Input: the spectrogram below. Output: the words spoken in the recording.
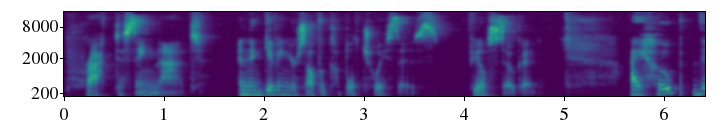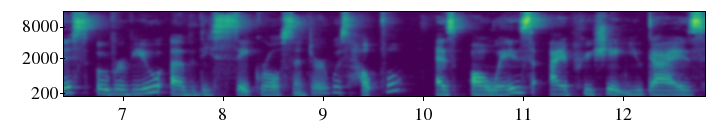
practicing that and then giving yourself a couple choices. Feels so good. I hope this overview of the sacral center was helpful. As always, I appreciate you guys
